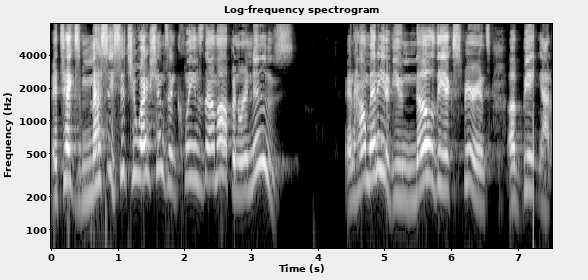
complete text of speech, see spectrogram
It takes messy situations and cleans them up and renews. And how many of you know the experience of being at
